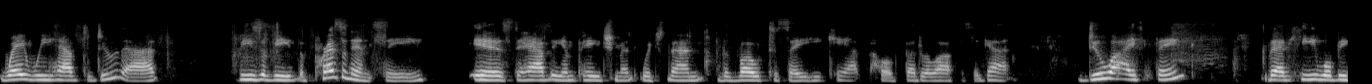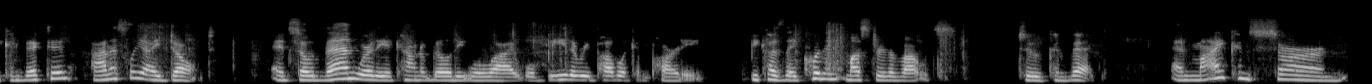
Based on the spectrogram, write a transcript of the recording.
way we have to do that vis a vis the presidency is to have the impeachment, which then the vote to say he can't hold federal office again. Do I think that he will be convicted? Honestly, I don't. And so then where the accountability will lie will be the Republican Party because they couldn't muster the votes to convict. And my concern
